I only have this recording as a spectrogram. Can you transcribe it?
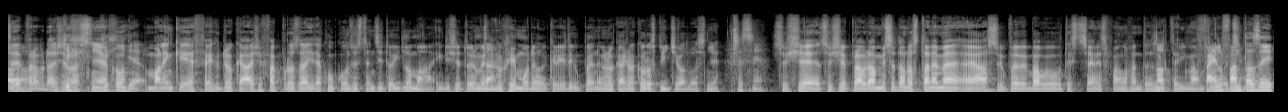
to je pravda, těch, že vlastně jako jídel. malinký efekt dokáže fakt prozradit, takovou konzistenci to jídlo má, i když je to jenom jednoduchý model, který ty úplně nedokáže jako rozklíčovat vlastně. Přesně. Což je, což je pravda, my se tam dostaneme, já si úplně vybavuju ty scény z Final Fantasy, no, který mám. Final Fantasy,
